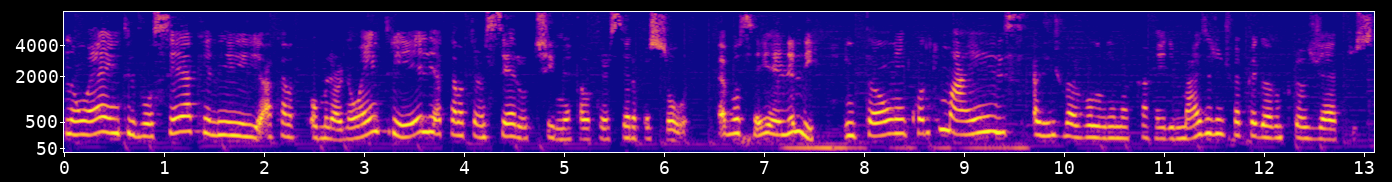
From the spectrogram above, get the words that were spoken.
Não é entre você, aquele, aquela, ou melhor, não é entre ele e aquela terceira time, aquela terceira pessoa. É você e ele ali. Então, quanto mais a gente vai evoluindo na carreira e mais a gente vai pegando projetos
